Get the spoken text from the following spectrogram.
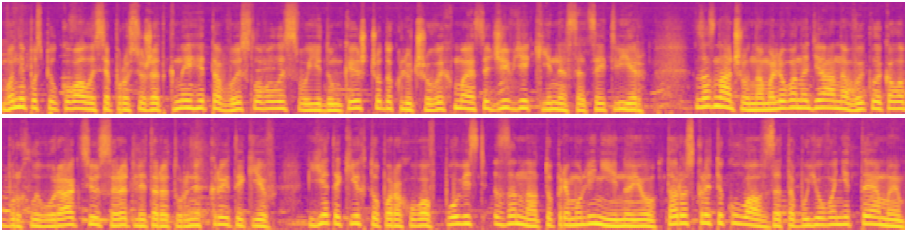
Вони поспілкувалися про сюжет книги та висловили свої думки щодо ключових меседжів, які несе цей твір. Зазначу, намальована Діана викликала бурхливу реакцію серед літературних критиків. Є такі, хто порахував повість занадто прямолінійною та розкритикував затабуйовані теми,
